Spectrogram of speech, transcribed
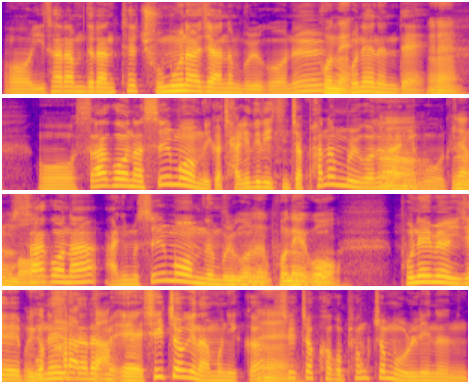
어, 이 사람들한테 주문하지 않은 물건을 보내. 보내는데 예. 어, 싸거나 쓸모없는 그러니까 자기들이 진짜 파는 물건은 어, 아니고 그냥 좀 뭐. 싸거나 아니면 쓸모없는 물건을 물건을 보내고. 보내고 보내면 이제 우리가 보낸. 사람의 예, 실적이 남으니까 네. 실적하고 평점을 올리는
